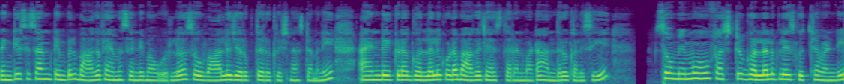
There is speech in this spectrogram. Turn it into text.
వెంకటేశ్వర స్వామి టెంపుల్ బాగా ఫేమస్ అండి మా ఊర్లో. సో వాళ్ళు జరుపుతారు కృష్ణాష్టమిని. అండ్ ఇక్కడ గొల్లలు కూడా బాగా చేస్తారనమాట అందరూ కలిసి. సో మేము ఫస్ట్ గొల్లల ప్లేస్కి వచ్చామండి.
